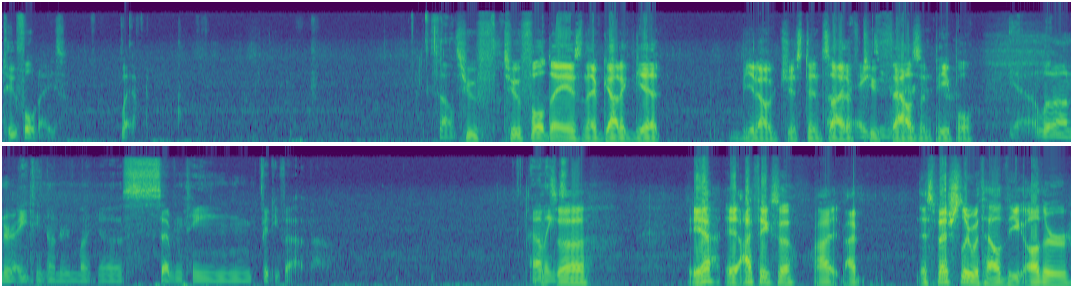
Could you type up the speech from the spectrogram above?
two full days left. So two two full days, and they've got to get, you know, just inside Uh, of two 1800. people. yeah, a little under 1800, like uh, 1755. I think It's, so. uh, yeah, I think so. I, I, especially with how the other,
